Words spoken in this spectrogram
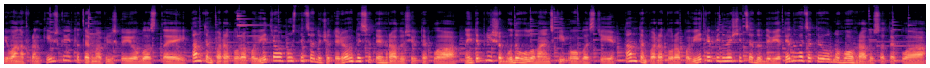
Івано-Франківської та Тернопільської областей. Там температура повітря опуститься до 4-10 градусів тепла. Найтепліше буде у Луганській області. Там температура повітря підвищиться до 9-21 градуса тепла.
